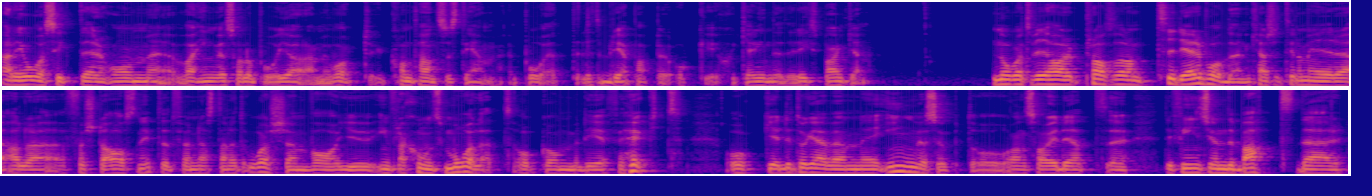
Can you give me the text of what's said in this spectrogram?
arga åsikter om vad Ingves håller på att göra med vårt kontantsystem på ett litet brevpapper och skickar in det till Riksbanken. Något vi har pratat om tidigare i podden, kanske till och med i det allra första avsnittet för nästan ett år sedan, var ju inflationsmålet och om det är för högt. Och eh, det tog även eh, Ingves upp då och han sa ju det att eh, det finns ju en debatt där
